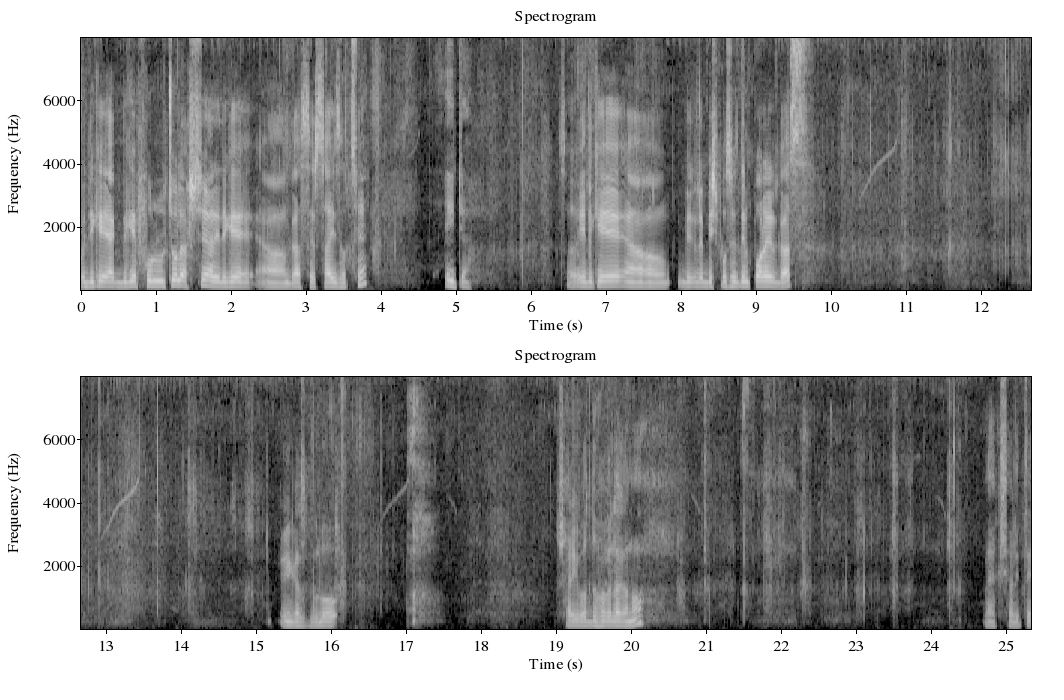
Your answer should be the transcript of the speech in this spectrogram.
ওইদিকে একদিকে ফুল চলে আসছে আর এদিকে গাছের সাইজ হচ্ছে এইটা। তো এদিকে বিশ পঁচিশ দিন পরের গাছ। এই গাছগুলো সারিবদ্ধভাবে লাগানো। এক সারিতে।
